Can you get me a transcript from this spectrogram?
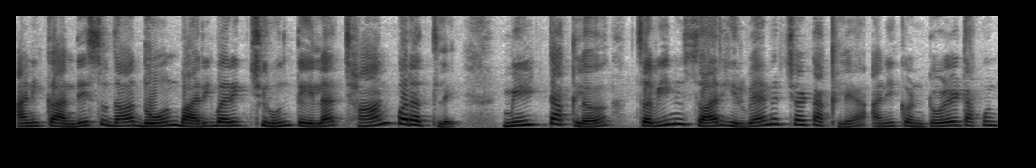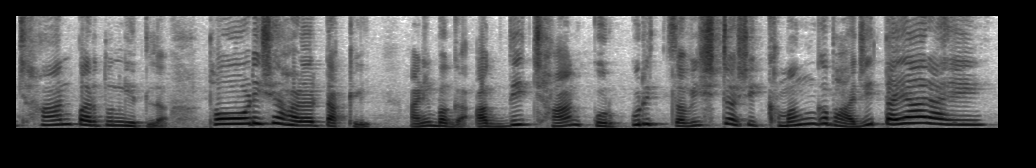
आणि कांदेसुद्धा दोन बारीक बारीक चिरून तेलात छान परतले. मीठ टाकलं चवीनुसार हिरव्या मिरच्या टाकल्या आणि कंटोळे टाकून छान परतून घेतलं. थोडीशी हळद टाकली. आणि बघा अगदी छान कुरकुरीत चविष्ट अशी खमंग भाजी तयार आहे.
